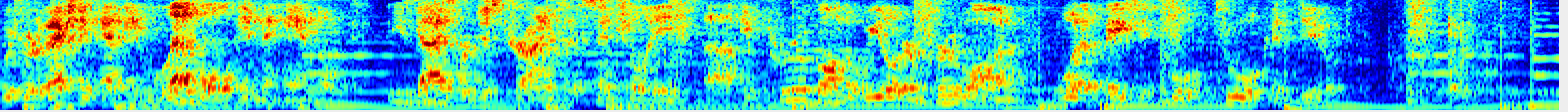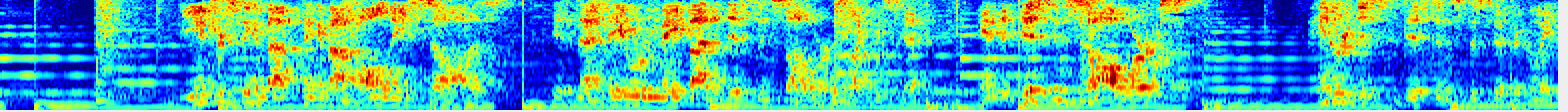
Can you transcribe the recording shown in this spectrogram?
which would have actually had a level in the handle. These guys were just trying to essentially uh, improve on the wheel or improve on what a basic tool could do. The interesting about thing about all these saws is that they were made by the Disston SawWorks, like we said. And the Disston SawWorks, Henry Disston specifically,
